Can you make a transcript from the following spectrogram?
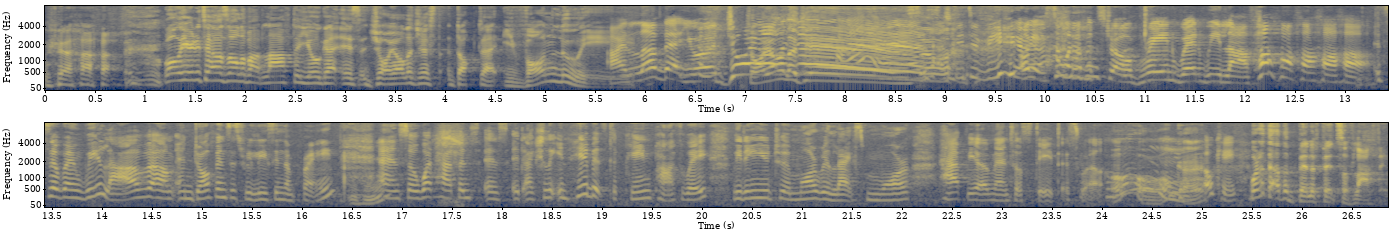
Well, here to tell us all about laughter yoga is joyologist Dr. Yvonne Louis. I love that you're a joyologist. Joyologist. So- Happy to be here. Okay, so what happens to our brain when we laugh? Ha ha ha ha ha. So when we laugh, um, endorphins is released in the brain, Mm-hmm. and so what happens is it actually inhibits the pain pathway, leading you to a more relaxed, more happier mental state as well. Oh, okay. Okay. What are the other benefits of laughing?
